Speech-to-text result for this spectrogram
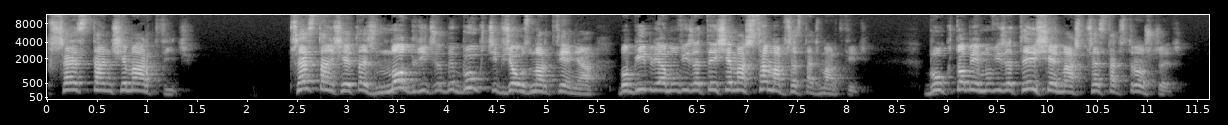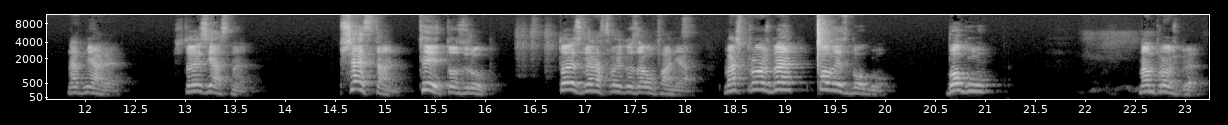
przestań się martwić. Przestań się też modlić, żeby Bóg ci wziął zmartwienia, bo Biblia mówi, że ty się masz sama przestać martwić. Bóg tobie mówi, że ty się masz przestać troszczyć nadmiarę. Czy to jest jasne? Przestań, ty to zrób. To jest wyraz twojego zaufania. Masz prośbę? Powiedz Bogu. Bogu, mam prośbę.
